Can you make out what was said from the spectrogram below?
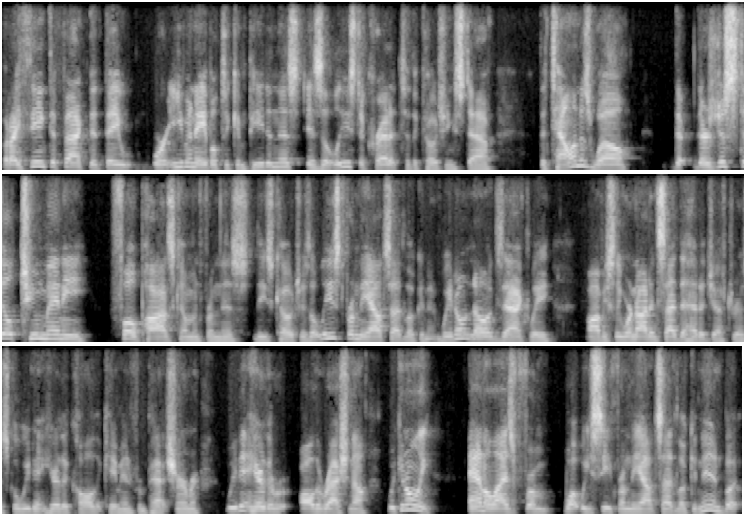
but I think the fact that they were even able to compete in this is at least a credit to the coaching staff, the talent as well. there's just still too many faux pas coming from this these coaches, at least from the outside looking in. We don't know exactly. Obviously, we're not inside the head of Jeff Driskel. We didn't hear the call that came in from Pat Shurmur. We didn't hear the all the rationale. We can only analyze from what we see from the outside looking in. But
